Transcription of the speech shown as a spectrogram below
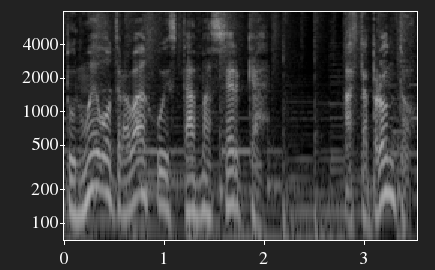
Tu nuevo trabajo está más cerca hasta pronto.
